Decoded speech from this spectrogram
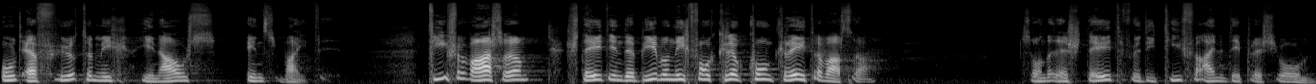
und er führte mich hinaus ins Weite. Tiefe Wasser steht in der Bibel nicht für konkrete Wasser, sondern es steht für die Tiefe einer Depression,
